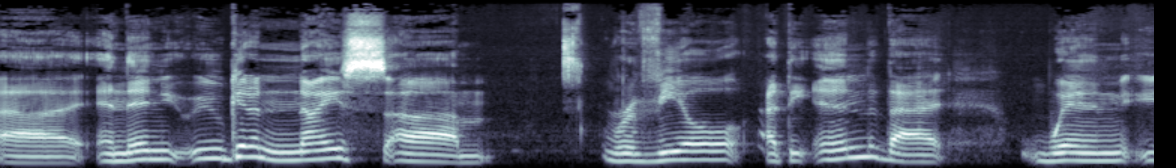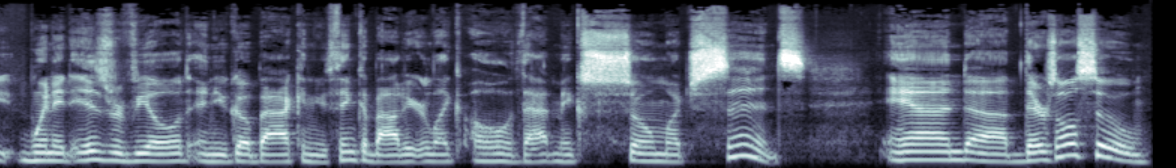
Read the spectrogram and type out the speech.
Uh, and then you, you get a nice um, reveal at the end that when when it is revealed and you go back and you think about it, you're like, oh, that makes so much sense. And uh, there's also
